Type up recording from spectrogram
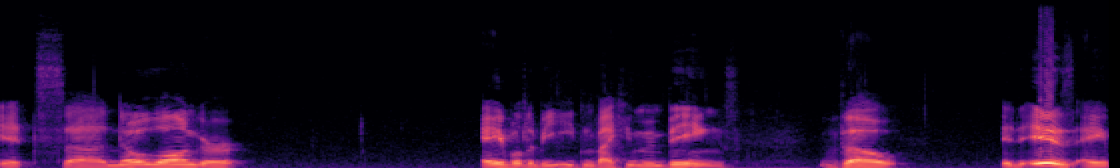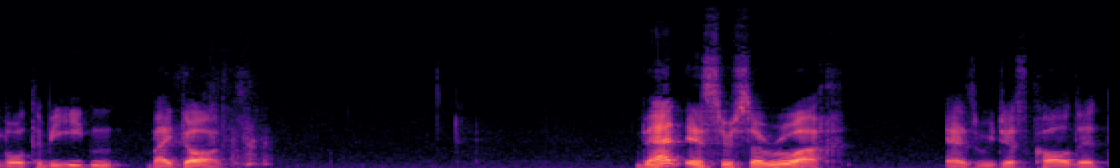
It's uh, no longer able to be eaten by human beings though it is able to be eaten by dogs. That Isser Saruach, as we just called it,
